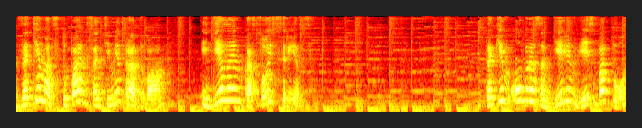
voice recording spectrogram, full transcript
Затем отступаем сантиметра 2 и делаем косой срез. Таким образом делим весь батон.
